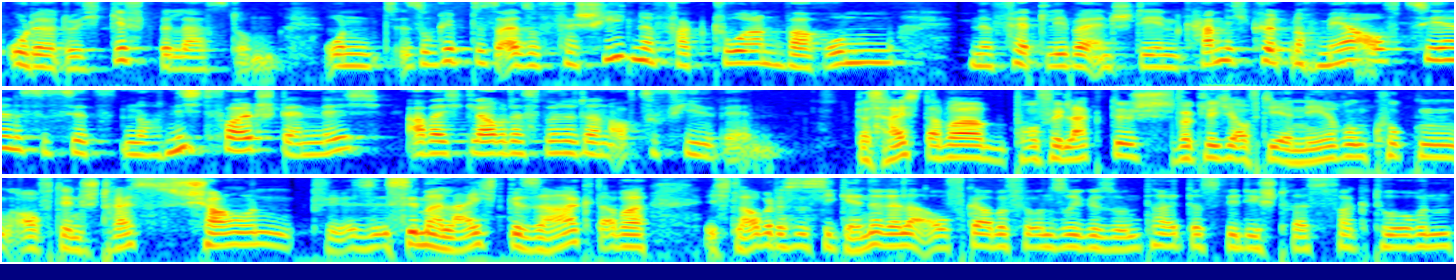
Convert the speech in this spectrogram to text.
oder durch Giftbelastung. Und so gibt es also verschiedene Faktoren, warum eine Fettleber entstehen kann. Ich könnte noch mehr aufzählen, es ist jetzt noch nicht vollständig, aber ich glaube, das würde dann auch zu viel werden. Das heißt aber prophylaktisch wirklich auf die Ernährung gucken, auf den Stress schauen. Es ist immer leicht gesagt, aber ich glaube, das ist die generelle Aufgabe für unsere Gesundheit, dass wir die Stressfaktoren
